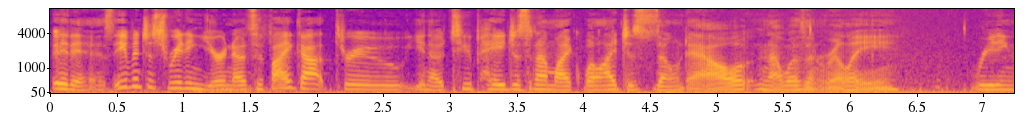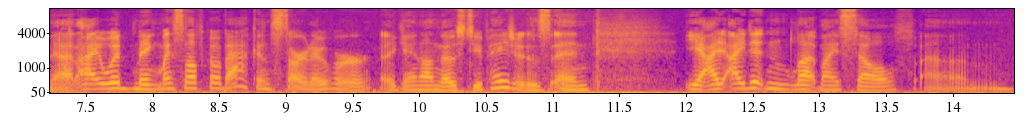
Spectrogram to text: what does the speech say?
It is. Even just reading your notes, if I got through, you know, two pages and I'm like, well, I just zoned out and I wasn't really reading that, I would make myself go back and start over again on those two pages. And yeah, I, I didn't let myself um,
